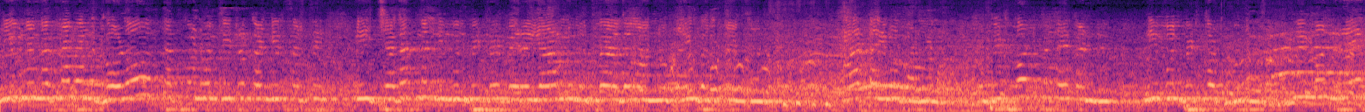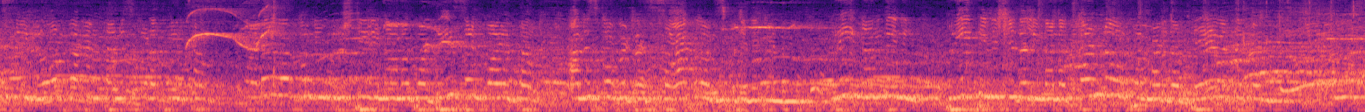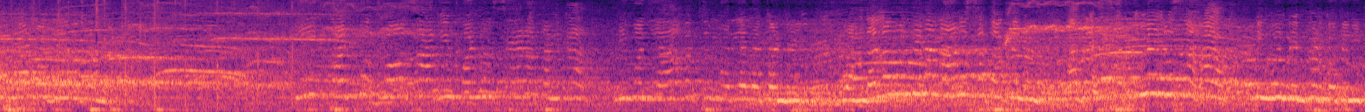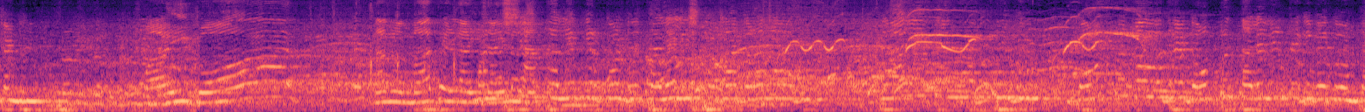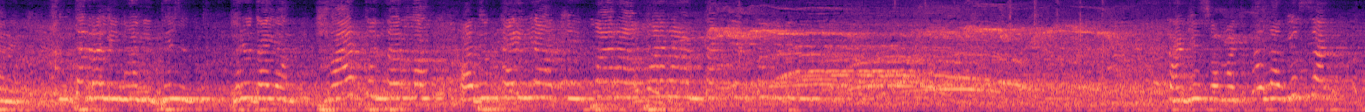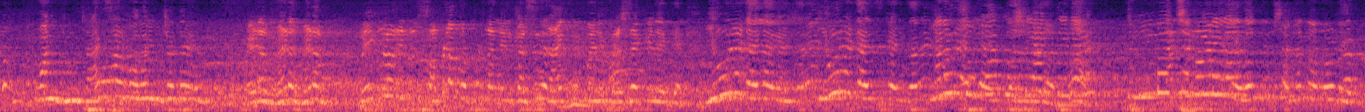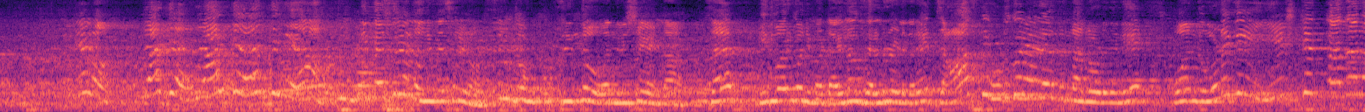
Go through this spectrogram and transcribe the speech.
ನೀವು ನನ್ನ ಹತ್ರ ಬಂದು ಗೊಳೋ ಅಂತ ಒಂದು ಲೀಟ್ರ್ ಕಣ್ಣೀರು ಸರಿಸಿ ಈ ಜಗತ್ತಿನಲ್ಲಿ ನಿಮ್ಮನ್ನು ಬಿಟ್ಟರೆ ಬೇರೆ ಯಾರನ್ನು ಮದುವೆ ಆಗಲ್ಲ. ಕಣ್ರಿ. ಒಂದಲ್ಲ ಒಂದಿನ ನಾನು ಸತ್ತೋಗ್ತೀನಿ. ಆದ್ರೆ ಸತ್ತ ಸಹ ನಿಮ್ಮನ್ನು ನೆನ್ಪಿಡ್ಕೋತೀನಿ ಕಣ್ರಿ. ಮೈ ಗಾಡ್ ನಾನು ಒಂದು ಮಾತು ಹೇಳ ಈ ಮನುಷ್ಯ ತಲೆ ಕಿರ್ಕೊಂಡು ತಲೆಯಲ್ಲಿ thank you so much I love you sir ಒಂದು ಥ್ಯಾಂಕ್ಸ್ ಆಡ್ಬೋದ ನಿಮ್ಮ ಜೊತೆ ಮೇಡಮ್ ಮೇಡಮ್ ಮೇಡಮ್ ಬೆಂಗಳೂರಿನ ಸಂಬಳ ಕೊಟ್ಬಿಟ್ಟು ನಾನು ಇಲ್ಲಿ ಕರ್ಸಿದ್ರೆ ಆಕ್ಟಿಂಗ್ ಮಾಡಿ ಪ್ರಶ್ನೆ ಕೇಳಿದ್ದೆ. ಇವರೇ ಡೈಲಾಗ್ ಹೇಳ್ತಾರೆ ಇವರೇ ಡೈಲ್ಸ್ ಕೇಳ್ತಾರೆ ತುಂಬಾ ಖುಷಿ ಆಗ್ತಿದೆ. ತುಂಬಾ ಚೆನ್ನಾಗಿದೆ ಒಂದು ನಿಮಿಷ ನನ್ನ ನೋಡಿ. ಏನು? ಯಾಕೆ? ಯಾಕೆ ಹೇಳ್ತೀನಿ ನಿಮ್ಮ ಹೆಸರೇನು? ನಿಮ್ಮ ಹೆಸರೇನು? ಸಿಂಧು. ಸಿದ್ದು ಒಂದು ವಿಷಯ ಹೇಳ ಸರ್ ಇದುವರೆಗೂ ನಿಮ್ಮ ಡೈಲಾಗ್ಸ್ ಎಲ್ಲರೂ ಹೇಳಿದ್ದಾರೆ. ಜಾಸ್ತಿ ಹುಡುಗರು ಹೇಳೋದನ್ನ ನಾನು ನೋಡಿದೀನಿ. ಒಂದು ಹುಡುಗಿ ಇಷ್ಟು ಕದನ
